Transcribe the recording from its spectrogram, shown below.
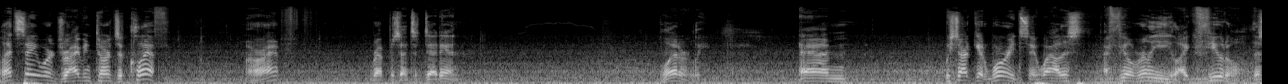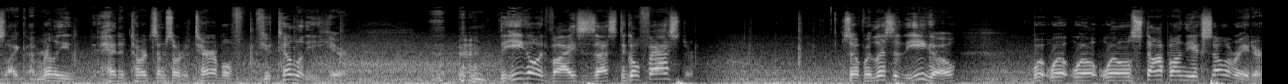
Let's say we're driving towards a cliff. All right? Represents a dead end. Literally. And we start to get worried, say, wow, this, I feel really like futile. This, like, I'm really headed towards some sort of terrible futility here. the ego advises us to go faster. So if we listen to the ego, we'll, we'll, we'll stop on the accelerator.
